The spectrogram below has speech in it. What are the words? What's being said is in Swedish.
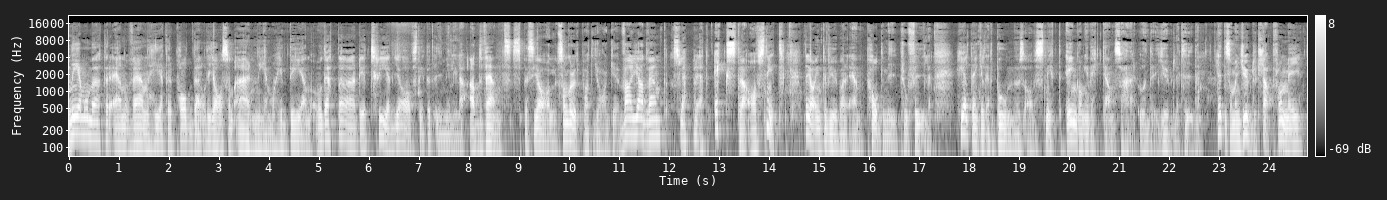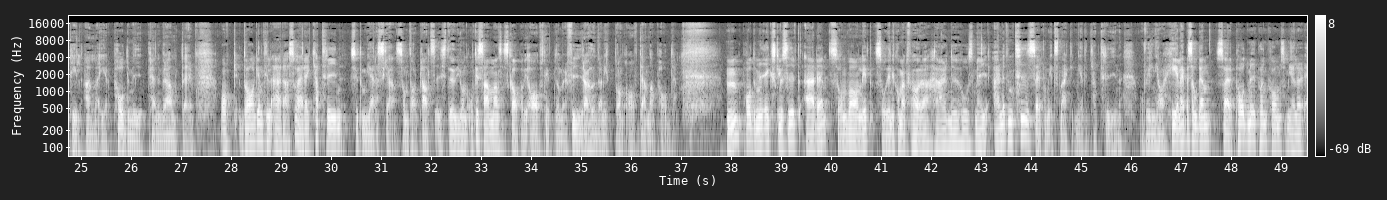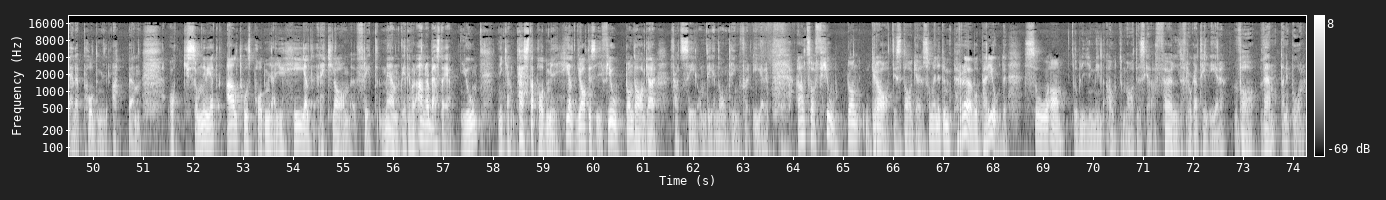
Nemo möter en vän heter podden och det är jag som är Nemo Hedén. Och detta är det tredje avsnittet i min lilla adventsspecial som går ut på att jag varje advent släpper ett extra avsnitt där jag intervjuar en podmi profil Helt enkelt ett bonusavsnitt en gång i veckan så här under juletid. Lite som en julklapp från mig till alla er podmi prenumeranter Och dagen till ära så är det Katrin Zytomierska som tar plats i studion och tillsammans skapar vi avsnitt nummer 419 av denna podd. Mm, Podmi exklusivt är det som vanligt, så det ni kommer att få höra här nu hos mig är en liten teaser på mitt snack med Katrin. Och vill ni ha hela episoden så är det podmi.com som gäller eller podmi appen och som ni vet, allt hos Podme är ju helt reklamfritt. Men vet ni vad det allra bästa är? Jo, ni kan testa Podme helt gratis i 14 dagar för att se om det är någonting för er. Alltså 14 gratisdagar som en liten prövoperiod. Så ja, då blir min automatiska följdfråga till er. Vad väntar ni på?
